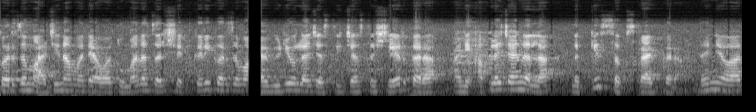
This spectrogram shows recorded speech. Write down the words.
कर्ज राजीनामा द्यावा. तुम्हाला जर शेतकरी कर्जमा व्हिडिओला जास्तीत जास्त शेअर करा आणि आपल्या चॅनलला नक्कीच सबस्क्राईब करा. धन्यवाद.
